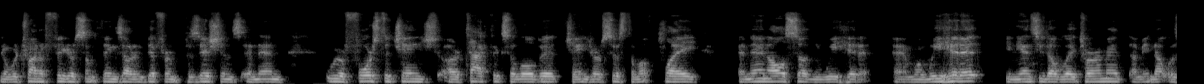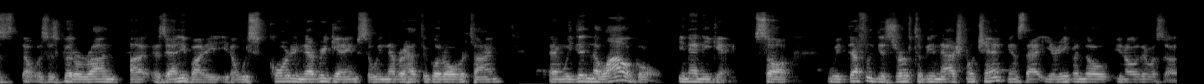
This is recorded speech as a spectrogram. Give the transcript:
You know, we're trying to figure some things out in different positions. And then we were forced to change our tactics a little bit, change our system of play. And then all of a sudden we hit it. And when we hit it, in the NCAA tournament. I mean, that was that was as good a run uh, as anybody. You know, we scored in every game, so we never had to go to overtime, and we didn't allow a goal in any game. So we definitely deserved to be national champions that year, even though you know there was a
